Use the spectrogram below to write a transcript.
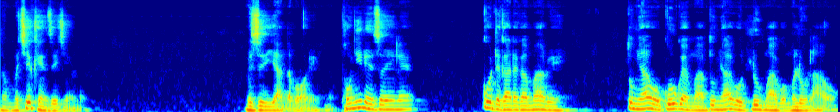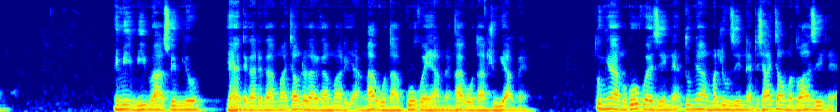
နော်မချစ်ခင်စေခြင်းဘူးမစ္စရိယသဘောတွေဘုန်းကြီးတွေဆိုရင်လည်းကိုတက္ကတက္ကမတွေသူများကိုကိုးကွယ်မှာသူများကိုလှူမှာကိုမလိုလားဘူး မိမိမိဘဆွေမျိုးရဟန်းတက္ကတက္ကမအကြောင်းတက္ကတက္ကမတွေကငါ့ကိုသာကိုးကွယ်ရမယ်ငါ့ကိုသာလှူရမယ်သူများမကိုးကွယ်စေနဲ့သူများမလှူစေနဲ့တခြားကြောင့်မသွားစေနဲ့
